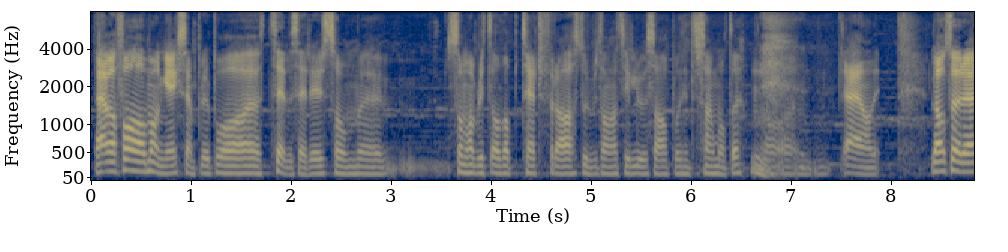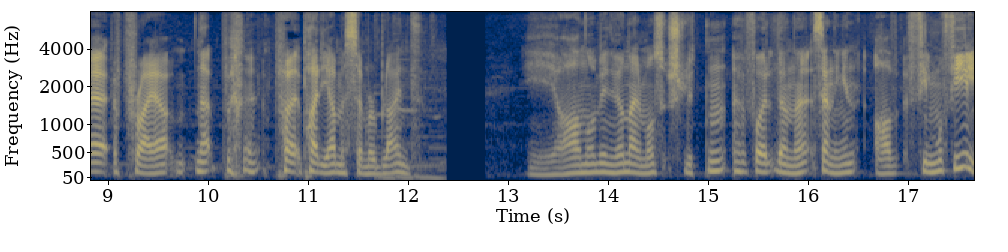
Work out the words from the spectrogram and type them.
det er i hvert fall mange eksempler på TV-serier som, eh, som har blitt adaptert fra Storbritannia til USA på en interessant måte. Mm. Og eh, jeg er en av de. La oss høre Paria, nei, Paria med 'Summer Blind'. Ja, nå begynner vi å nærme oss slutten for denne sendingen av Filmofil.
